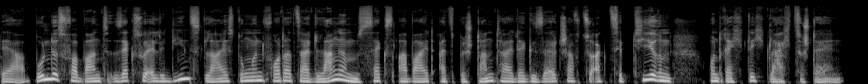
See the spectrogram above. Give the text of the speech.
Der Bundesverband Sexuelle Dienstleistungen fordert seit langem, Sexarbeit als Bestandteil der Gesellschaft zu akzeptieren und rechtlich gleichzustellen.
